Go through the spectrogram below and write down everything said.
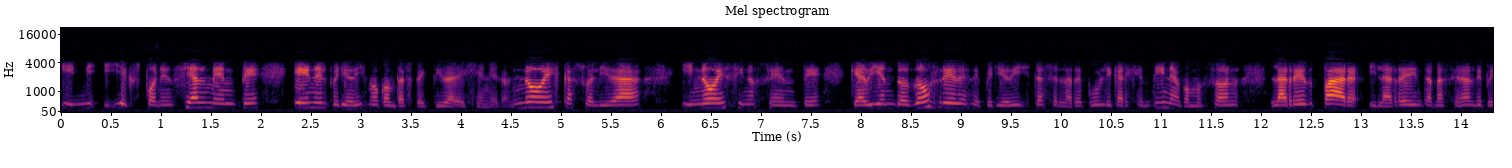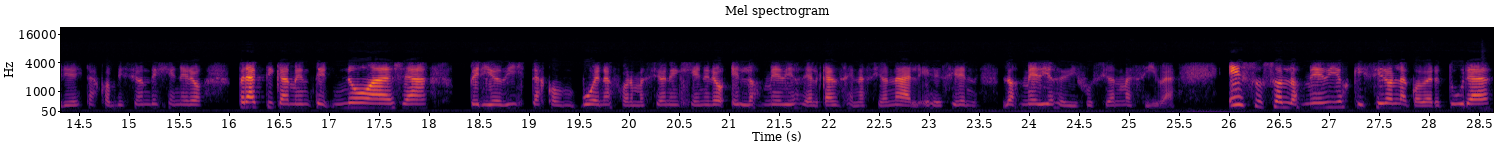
y, y, exponencialmente en el periodismo con perspectiva de género. No es casualidad y no es inocente que habiendo dos redes de periodistas en la República Argentina, como son la Red PAR y la Red Internacional de Periodistas con Visión de Género, prácticamente no haya periodistas con buena formación en género en los medios de alcance nacional, es decir, en los medios de difusión masiva. Esos son los medios que hicieron la cobertura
